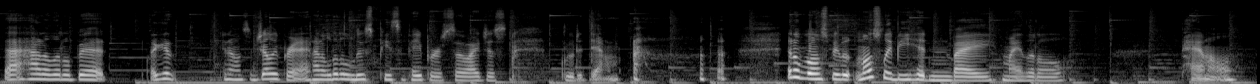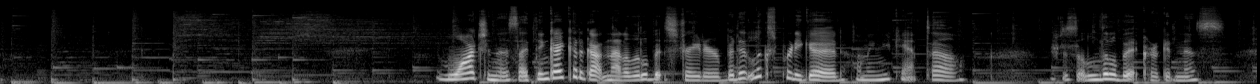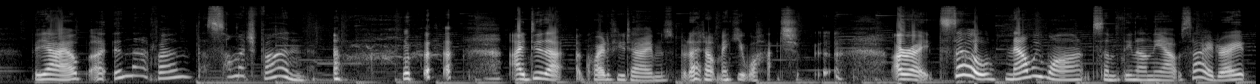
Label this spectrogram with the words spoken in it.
That had a little bit, like it, you know, it's a jelly print. It had a little loose piece of paper, so I just glued it down. It'll mostly, mostly be hidden by my little panel. Watching this, I think I could have gotten that a little bit straighter, but it looks pretty good. I mean, you can't tell. There's just a little bit crookedness. But yeah, I hope, uh, isn't that fun? That's so much fun. I do that quite a few times, but I don't make you watch. Alright, so now we want something on the outside, right?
